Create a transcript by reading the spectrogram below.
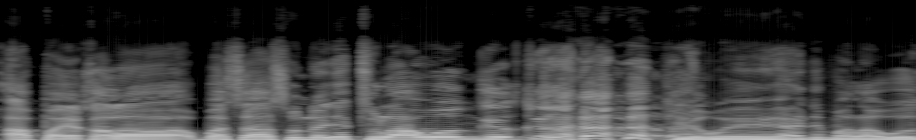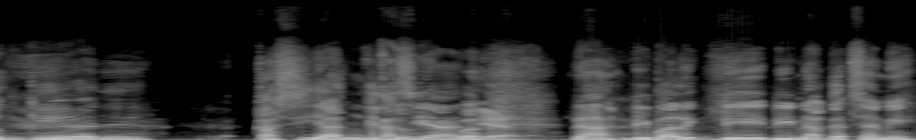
apa ya kalau bahasa Sundanya culaweng gitu. Kieu we ini malaweng kieu anjing. Kasihan gitu. Kasihan. Iya. Nah, di balik di di Nuggetsnya nih,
